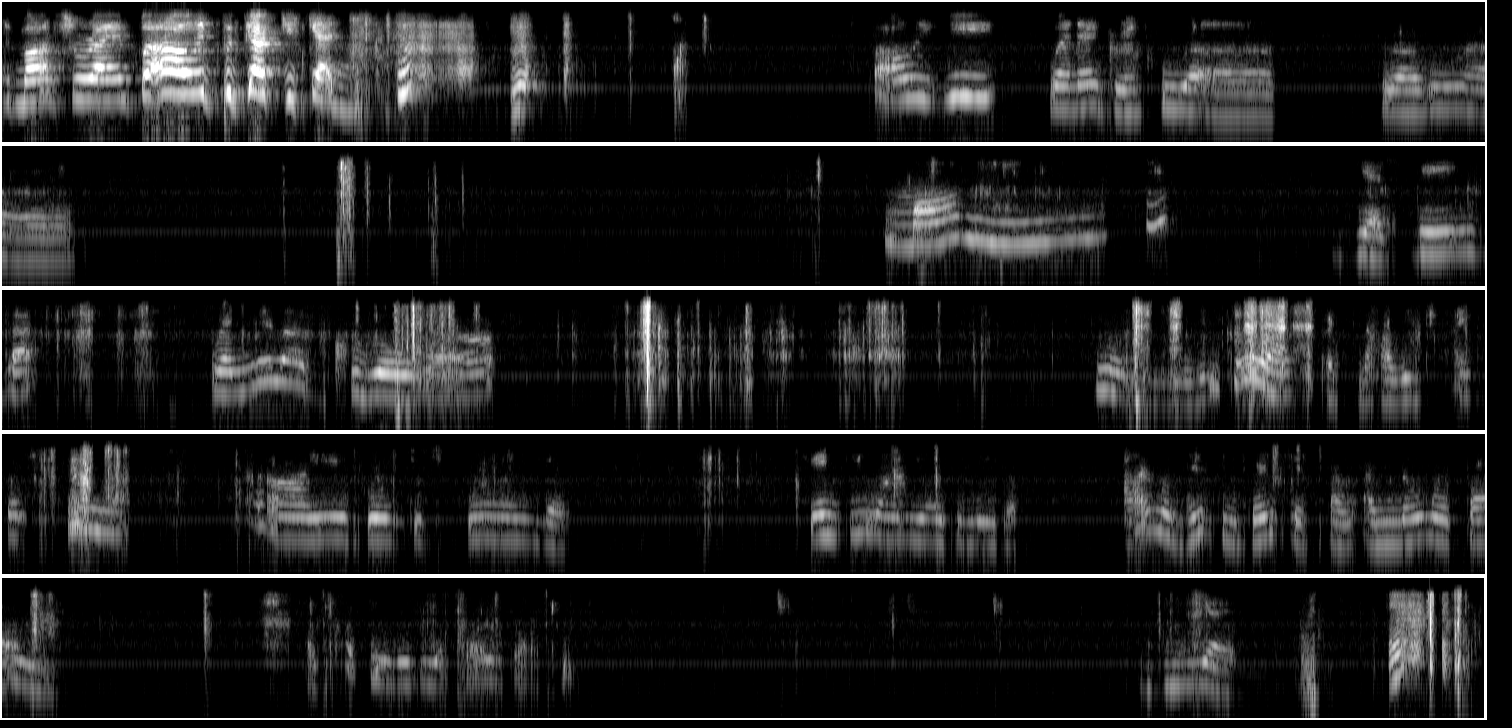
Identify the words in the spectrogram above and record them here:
the monster I am, Polly, protect your kid. Polly, when I grow up, grow up. Mommy. Yes, being that. When will I grow up? Hmm, we grow up, it's time for school. I am going to school. 21 years later. I'm a Disney princess now. I'm no more Polly. I thought you would be a Polly Pocket. The end.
